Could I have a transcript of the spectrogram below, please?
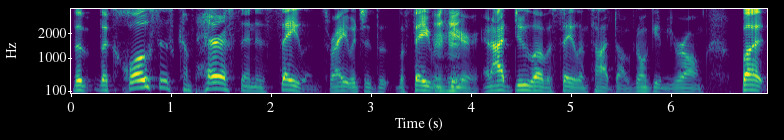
the the closest comparison is Sahlen's, right, which is the, the favorite here. And I do love a Sahlen's hot dog. Don't get me wrong, but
